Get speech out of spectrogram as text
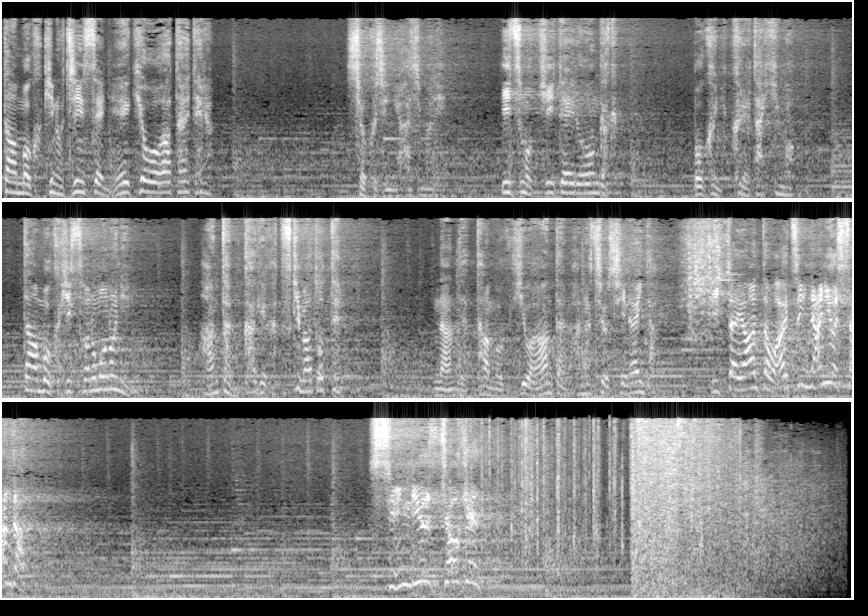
檀木木の人生に影響を与えてる。食事に始まりいつも聴いている音楽僕にくれた日も檀木木そのものにあんたの影がつきまとってる。なんで檀木木はあんたの話をしないんだ。一体あんたはあいつに何をしたんだ。神竜条件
